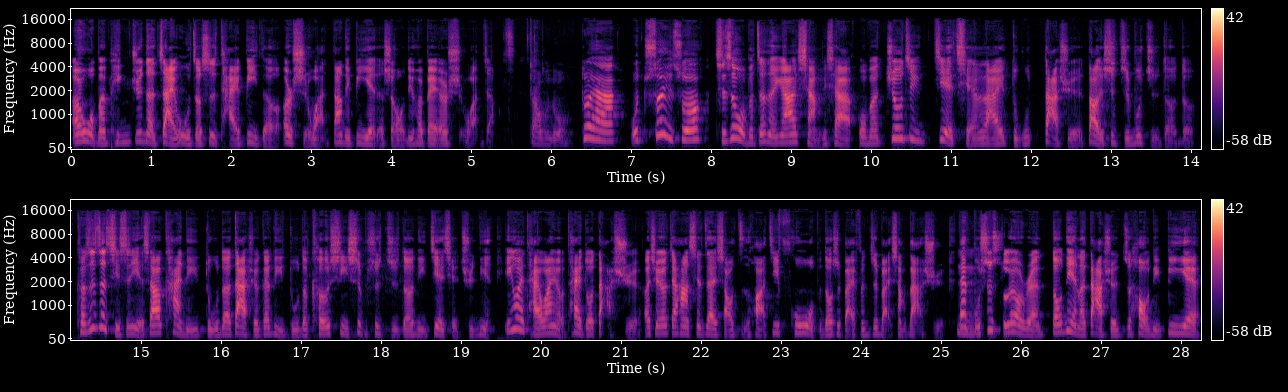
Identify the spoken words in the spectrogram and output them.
而我们平均的债务则是台币的二十万。当你毕业的时候，你会背二十万这样子。差不多。对啊，我所以说，其实我们真的应该想一下，我们究竟借钱来读大学到底是值不值得的？可是这其实也是要看你读的大学跟你读的科系是不是值得你借钱去念。因为台湾有太多大学，而且又加上现在少子化，几乎我们都是百分之百上大学。但不嗯是所有人都念了大学之后，你毕业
